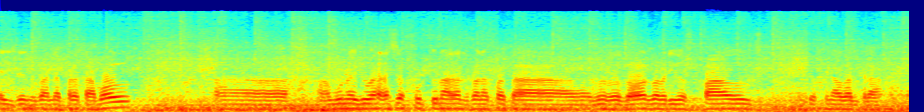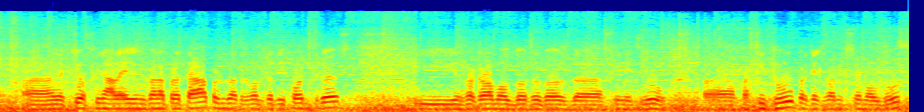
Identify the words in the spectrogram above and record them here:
ells ens van apretar molt, Uh, amb una jugada desafortunada ens van apretar dos a dos, va haver-hi dos pals i al final va entrar. Uh, D'aquí al final ells ens van apretar, però nosaltres vam tenir contres i es va acabar amb el 2 a 2 definitiu. Uh, partit dur, perquè ells van ser molt durs,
